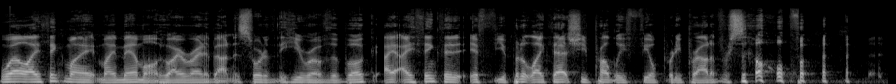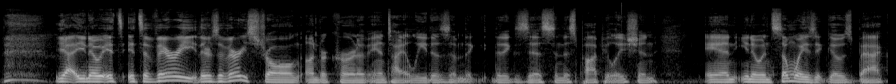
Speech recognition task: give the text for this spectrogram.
well, I think my, my mamaw, who I write about, and is sort of the hero of the book. I, I think that if you put it like that, she'd probably feel pretty proud of herself. yeah, you know, it's it's a very there's a very strong undercurrent of anti-elitism that that exists in this population, and, you know, in some ways it goes back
